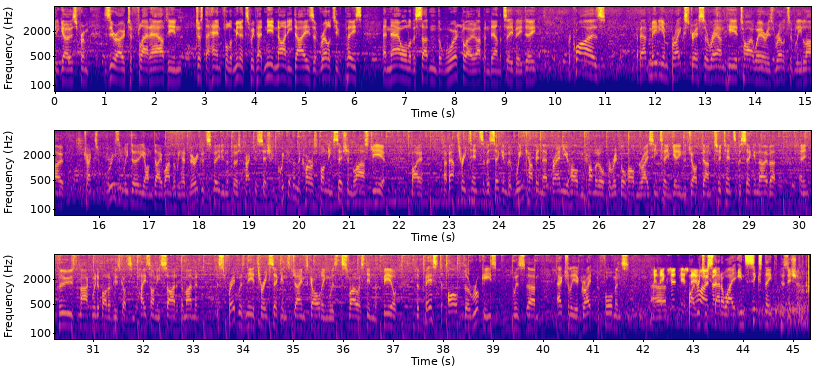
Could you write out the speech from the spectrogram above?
He goes from zero to flat out in just a handful of minutes. We've had near 90 days of relative peace, and now all of a sudden the workload up and down the CBD requires about medium brake stress around here. Tyre wear is relatively low. Track's reasonably dirty on day one, but we had very good speed in the first practice session, quicker than the corresponding session last year by about three tenths of a second. But Whincup in that brand new Holden Commodore for Red Bull Holden Racing Team getting the job done, two tenths of a second over an enthused Mark Winterbottom who's got some pace on his side at the moment. The spread was near three seconds. James Golding was the slowest in the field. The best of the rookies was um, actually a great performance uh, by Richie open. Stanaway in 16th position.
